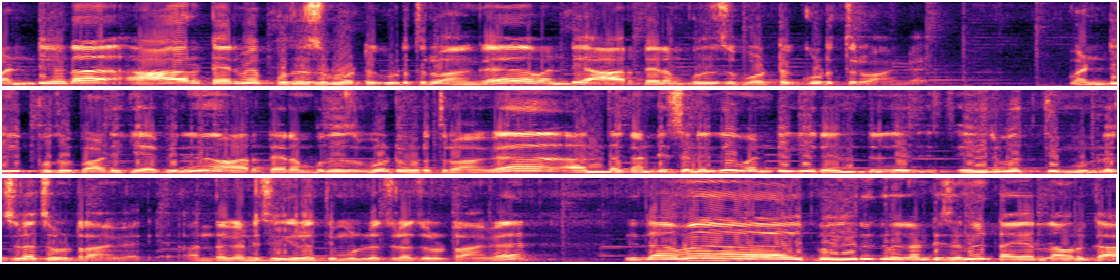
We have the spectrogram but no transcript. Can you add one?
வண்டியோட ஆறு டயருமே புதுசு போட்டு கொடுத்துருவாங்க. வண்டி ஆறு டயரும் புதுசு போட்டு கொடுத்துருவாங்க. வண்டி புது பாடி கேபின்னு ஆறு டயரும் புதுசு போட்டு கொடுத்துருவாங்க. அந்த கண்டிஷனுக்கு வண்டிக்கு ரெண்டு இருபத்தி மூணு லட்ச ரூபா சொல்கிறாங்க அந்த கண்டிஷன் இருபத்தி மூணு லட்ச ரூபா சொல்கிறாங்க இல்லாமல் இப்போ இருக்கிற கண்டிஷனு டயர்லாம் ஒரு கா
